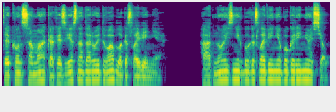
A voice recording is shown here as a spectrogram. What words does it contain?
Так он сама, как известно, дарует два благословения. Одно из них благословение бога ремесел,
